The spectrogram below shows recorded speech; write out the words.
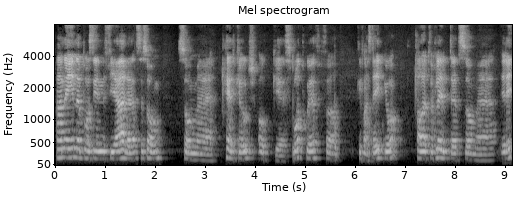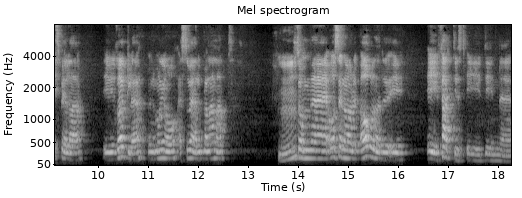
Han är inne på sin fjärde säsong som eh, headcoach och eh, sportchef för Kristianstad IK. Har ett förflutet som eh, elitspelare i Rögle under många år, SHL bland annat. Mm. Som, och sen har- avrundade du i, i, faktiskt i din eh,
